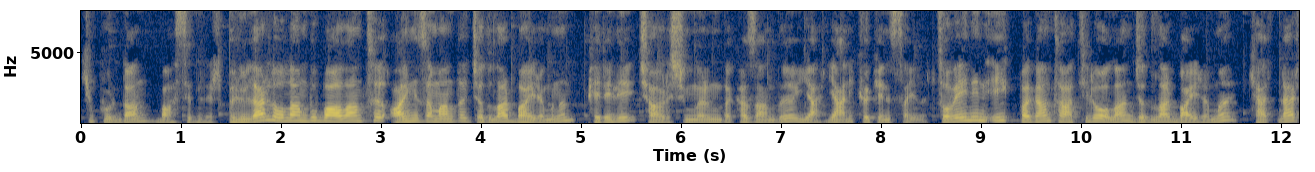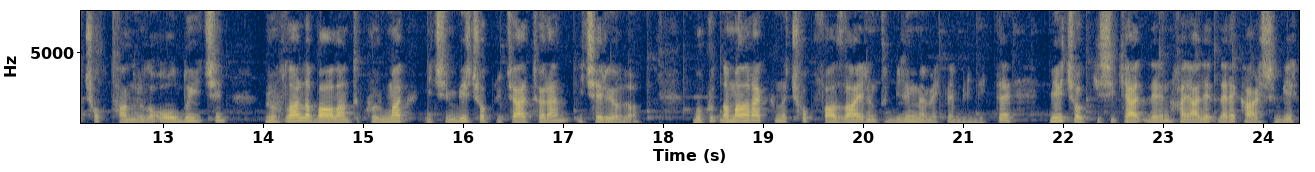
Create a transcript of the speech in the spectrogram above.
Kippur'dan bahsedilir. Ölülerle olan bu bağlantı aynı zamanda Cadılar Bayramı'nın perili çağrışımlarını da kazandığı yer yani kökeni sayılır. Sovereigne'in ilk pagan tatili olan Cadılar Bayramı Keltler çok tanrılı olduğu için ruhlarla bağlantı kurmak için birçok ritüel tören içeriyordu. Bu kutlamalar hakkında çok fazla ayrıntı bilinmemekle birlikte birçok kişi Keltlerin hayaletlere karşı bir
